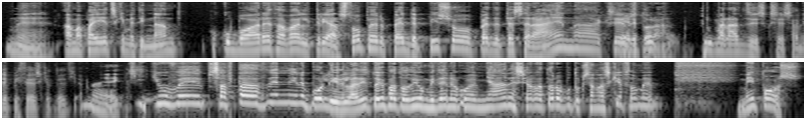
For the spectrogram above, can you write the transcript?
Ναι. Άμα πάει έτσι και με την Αντ, ο Κουμποαρέ θα βάλει τρία στόπερ, πέντε πίσω, 5-4-1. Ξέρεις ναι, τώρα. Τι μανατζή, ξέρεις, αντεπιθέσει και τέτοια. Ναι, και η Γιούβε σε αυτά δεν είναι πολύ. Δηλαδή το είπα το 2-0 εγώ με μια άνεση, αλλά τώρα που το ξανασκέφτομαι. Μήπως.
